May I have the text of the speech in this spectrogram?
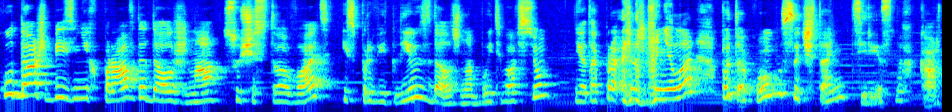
куда ж без них правда должна существовать и справедливость должна быть во всем. Я так правильно поняла по такому сочетанию интересных карт.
